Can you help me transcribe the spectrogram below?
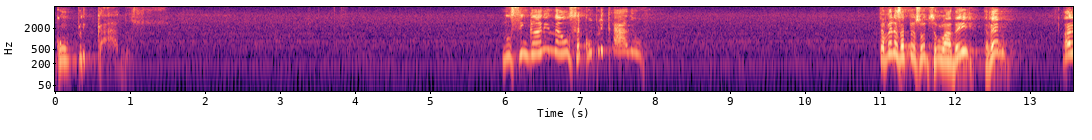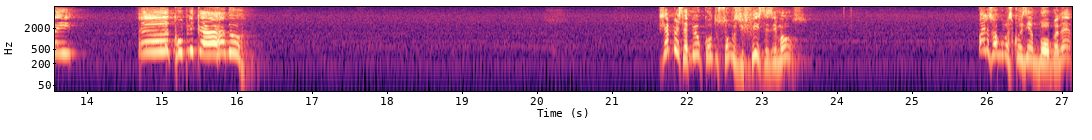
complicados. Não se engane, não, isso é complicado. Está vendo essa pessoa do seu lado aí? Está vendo? Olha aí. É complicado. Já percebeu quanto somos difíceis, irmãos? Olha só algumas coisinhas bobas, né?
